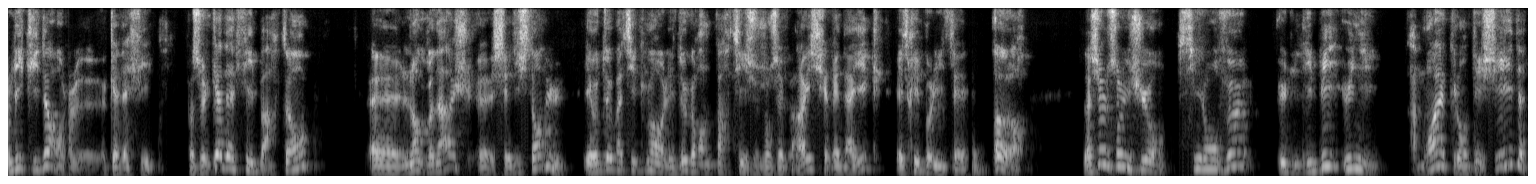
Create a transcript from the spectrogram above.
liquidant le Kadhafi. Parce que Kadhafi partant, euh, l'engrenage euh, s'est distendu. Et automatiquement, les deux grandes parties se sont séparées, cyrénaïque et tripolitaine. Or, la seule solution, si l'on veut une Libye unie, à moins que l'on décide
